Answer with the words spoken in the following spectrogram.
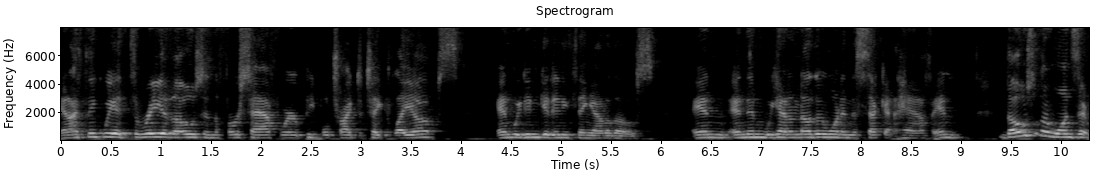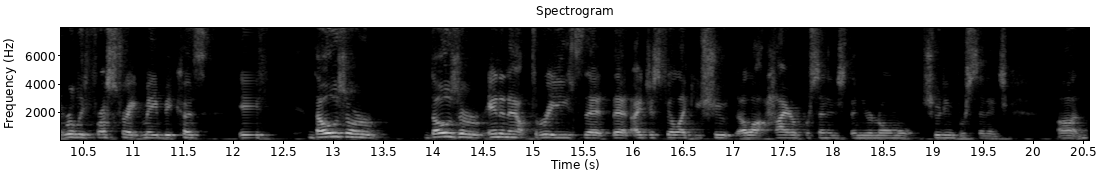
And I think we had three of those in the first half where people tried to take layups, and we didn't get anything out of those and and then we had another one in the second half and those are the ones that really frustrate me because if those are those are in and out threes that that I just feel like you shoot a lot higher percentage than your normal shooting percentage. Uh,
